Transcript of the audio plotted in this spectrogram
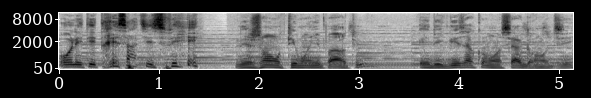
On était très satisfaits. Les gens ont témoigné partout et l'église a commencé à grandir.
